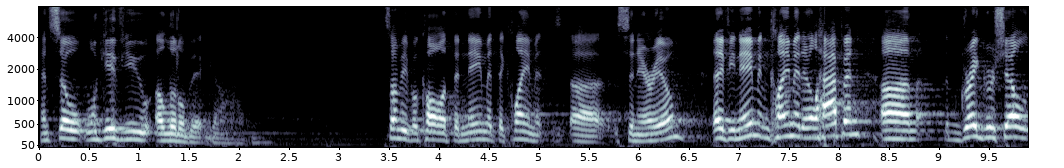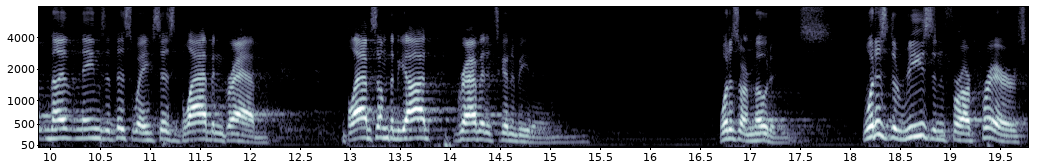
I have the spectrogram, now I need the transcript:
and so we'll give you a little bit, God. Some people call it the name it, the claim it uh, scenario if you name it and claim it, it'll happen. Um, Craig Groeschel names it this way. He says, blab and grab. Blab something to God, grab it, it's going to be there. What is our motives? What is the reason for our prayers?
